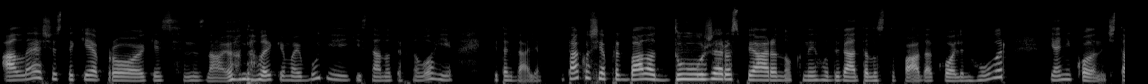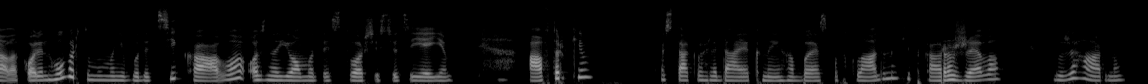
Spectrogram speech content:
але щось таке про якесь, не знаю, далеке майбутнє, якісь нанотехнології і так далі. Також я придбала дуже розпіарену книгу 9 листопада Колін Гувер. Я ніколи не читала Колін Гувер, тому мені буде цікаво ознайомитись з творчістю цієї авторки. Ось так виглядає книга без обкладинки, така рожева, дуже гарно.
